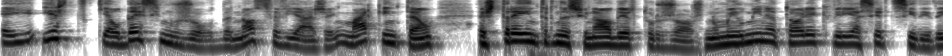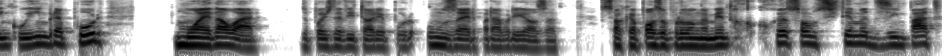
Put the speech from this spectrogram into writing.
É este que é o décimo jogo da nossa viagem, marca então a estreia internacional de Artur Jorge, numa eliminatória que viria a ser decidida em Coimbra por moeda ao ar, depois da vitória por 1-0 para a Briosa. Só que após o prolongamento recorreu-se a um sistema de desempate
